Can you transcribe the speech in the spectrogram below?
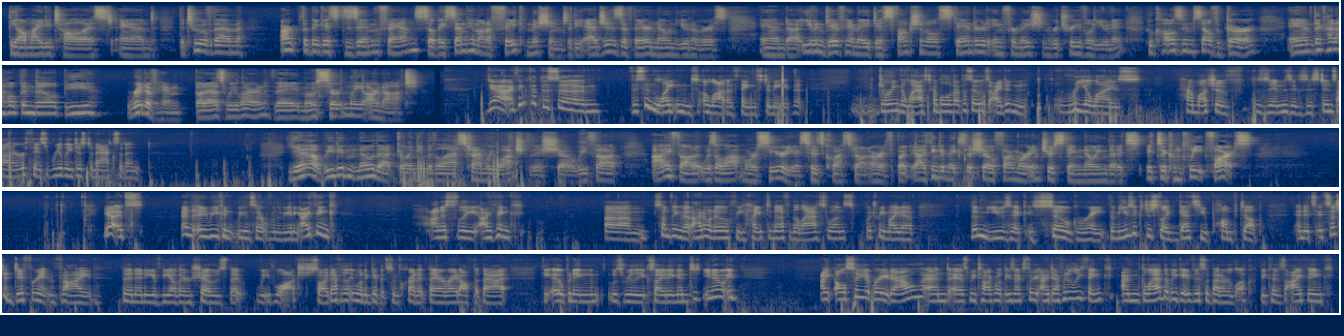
the Almighty Tallest, and the two of them aren't the biggest Zim fans, so they send him on a fake mission to the edges of their known universe and uh, even give him a dysfunctional standard information retrieval unit who calls himself GIR, and they're kind of hoping they'll be rid of him, but as we learn, they most certainly are not. Yeah, I think that this um this enlightened a lot of things to me that during the last couple of episodes I didn't realize how much of Zim's existence on Earth is really just an accident. Yeah, we didn't know that going into the last time we watched this show. We thought I thought it was a lot more serious his quest on Earth, but I think it makes the show far more interesting knowing that it's it's a complete farce. Yeah, it's and we can we can start from the beginning. I think honestly, I think um, something that I don't know if we hyped enough in the last ones, which we might have. The music is so great. The music just like gets you pumped up, and it's it's such a different vibe than any of the other shows that we've watched. So I definitely want to give it some credit there right off the bat. The opening was really exciting, and you know it. I, I'll say it right now, and as we talk about these next three, I definitely think I'm glad that we gave this a better look because I think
